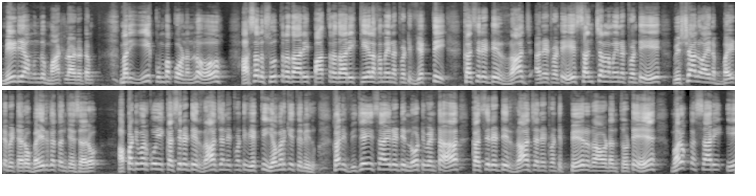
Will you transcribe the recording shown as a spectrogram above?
మీడియా ముందు మాట్లాడటం మరి ఈ కుంభకోణంలో అసలు సూత్రధారి పాత్రధారి కీలకమైనటువంటి వ్యక్తి కసిరెడ్డి రాజ్ అనేటువంటి సంచలనమైనటువంటి విషయాలు ఆయన బయటపెట్టారో బహిర్గతం చేశారో అప్పటి వరకు ఈ కసిరెడ్డి రాజ్ అనేటువంటి వ్యక్తి ఎవరికీ తెలియదు కానీ విజయసాయి రెడ్డి నోటి వెంట కసిరెడ్డి రాజ్ అనేటువంటి పేరు రావడంతో మరొకసారి ఈ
